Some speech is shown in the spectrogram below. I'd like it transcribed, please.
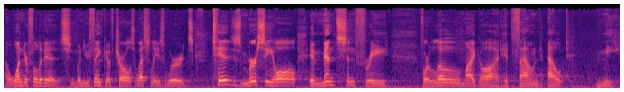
How wonderful it is when you think of Charles Wesley's words, "Tis mercy all, immense and free." For lo, my God had found out me.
